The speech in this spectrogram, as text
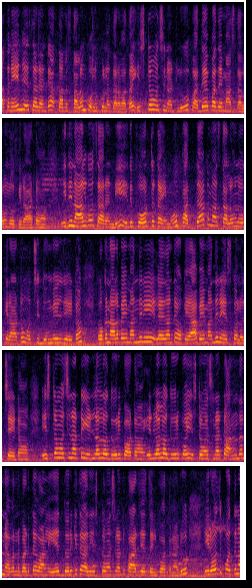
అతను ఏం చేశాడంటే తన స్థలం కొనుక్కున్న తర్వాత ఇష్టం వచ్చినట్లు పదే పదే మా స్థలంలోకి రావటం. ఇది నాలుగోసారి అండి ఇది ఫోర్త్ టైము. పద్దాక మా స్థలంలోకి రావటం వచ్చి దుమ్మీలు చేయటం ఒక నలభై మందిని లేదంటే ఒక యాభై మందిని వేసుకొని వచ్చేయటం. ఇష్టం వచ్చినట్టు ఇళ్ళలో దూరిపోవటం ఇళ్ళలో దూరిపోయి ఇష్టం వచ్చినట్టు అందరిని ఎవరిని పడితే వాళ్ళని ఏది దొరికితే అది ఇష్టం వచ్చినట్టు పాడు చేసి వెళ్ళిపోతున్నాడు. ఈరోజు పొద్దున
